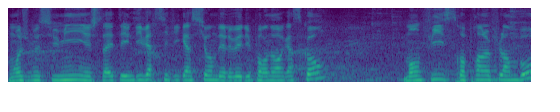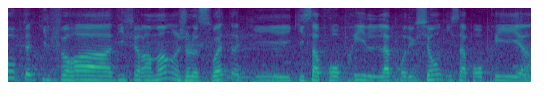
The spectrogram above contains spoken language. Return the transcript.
Moi je me suis mis, ça a été une diversification d'élever du porc noir gascon. Mon fils reprend le flambeau, peut-être qu'il fera différemment, je le souhaite, qu'il s'approprie la production, qu'il s'approprie euh,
